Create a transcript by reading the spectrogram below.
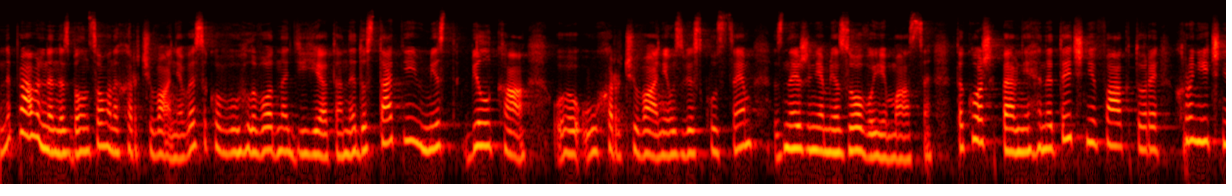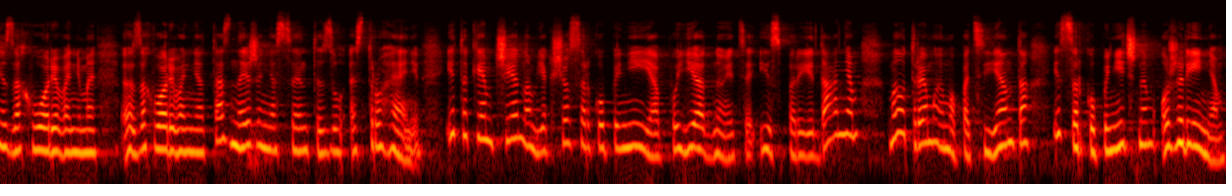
Неправильне незбалансоване харчування, високовуглеводна дієта, недостатній вміст білка е, у харчуванні у зв'язку з цим зниження м'язової маси, також певні генетичні фактори, хронічні е, захворювання та зниження синтезу естрогенів. І таким чином, якщо саркопенія поєднується із переїданням, ми отримуємо пацієнта із саркопенічним ожирінням.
